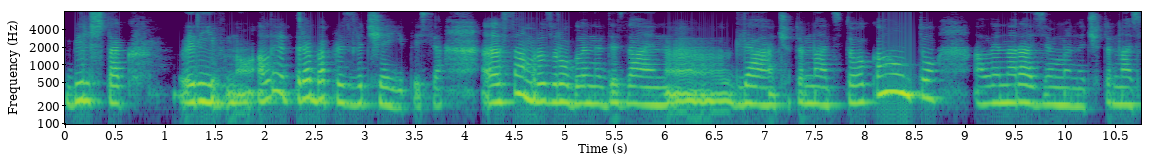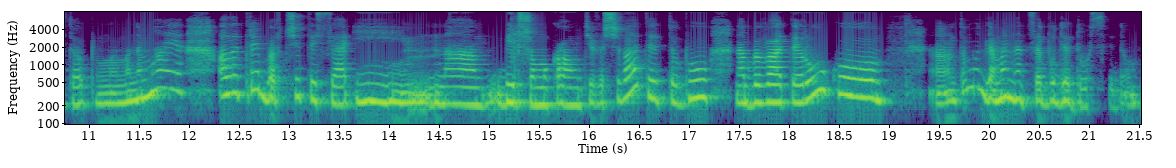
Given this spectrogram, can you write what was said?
більш так рівно, але треба призвичаїтися. Е, Сам розроблений дизайн е, для 14 го аккаунту, але наразі у мене 14-го, по-моєму, немає. Але треба вчитися і на більшому аккаунті вишивати, тому набивати руку. Е, Тому для мене це буде досвідом.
